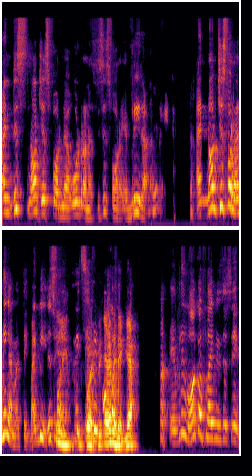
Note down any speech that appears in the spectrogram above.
and this not just for old runners, this is for every runner, right? And not just for running. I might think might be just for, every, for every everything. Of, yeah, every walk of life is the same.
